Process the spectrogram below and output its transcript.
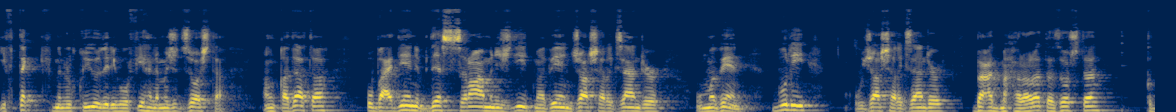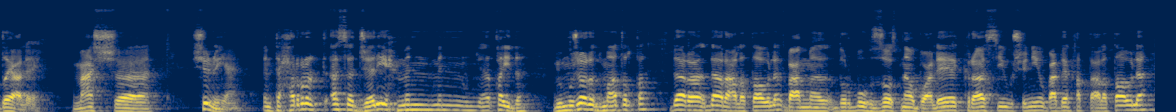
يفتك من القيود اللي هو فيها لما جت زوجته انقذته وبعدين بدا الصراع من جديد ما بين جاش الكساندر وما بين بولي وجاش الكساندر بعد ما حررتها زوجته قضي عليه. معش آه، شنو يعني؟ انت حررت أسد جريح من من قيده. بمجرد ما أطلقه دار دار على طاولة. بعد ما ضربوه الزوز ناوبوا عليه كراسي وشني وبعدين حطه على طاولة.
